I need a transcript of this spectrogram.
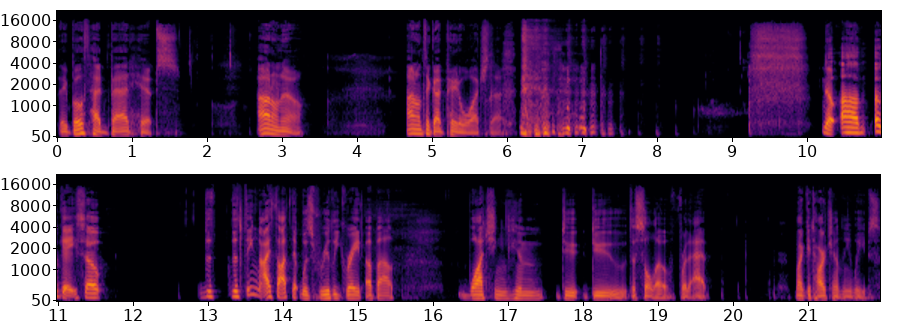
They both had bad hips. I don't know. I don't think I'd pay to watch that. No. Um. Okay. So the the thing I thought that was really great about watching him do do the solo for that, my guitar gently weeps,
